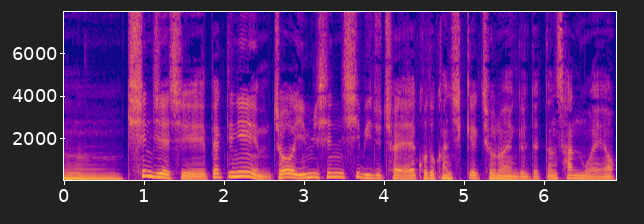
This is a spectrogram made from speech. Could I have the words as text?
음, 신지혜 씨, 백디님, 저 임신 12주 차에 고독한 식객 전화 연결됐던 산모예요.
